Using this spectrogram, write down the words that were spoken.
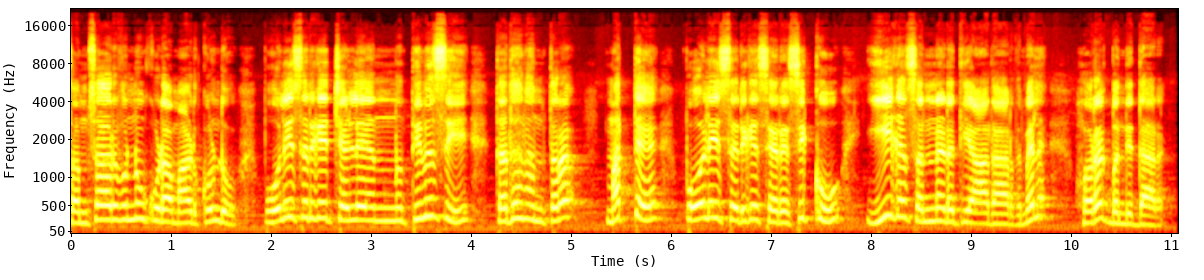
ಸಂಸಾರವನ್ನು ಕೂಡ ಮಾಡಿಕೊಂಡು, ಪೊಲೀಸರಿಗೆ ಚೆಳ್ಳೆಯನ್ನು ತಿನ್ನಿಸಿ ತದನಂತರ ಮತ್ತೆ ಪೊಲೀಸರಿಗೆ ಸೆರೆ ಸಿಕ್ಕು, ಈಗ ಸನ್ನಡತೆಯ ಆಧಾರದ ಮೇಲೆ ಹೊರಗೆ ಬಂದಿದ್ದಾರೆ.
